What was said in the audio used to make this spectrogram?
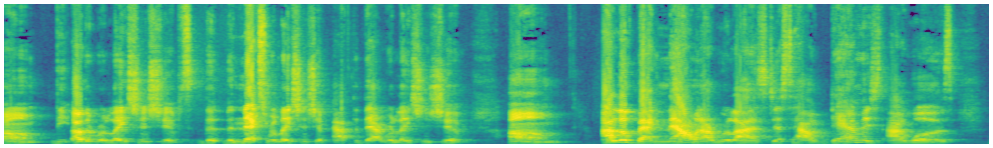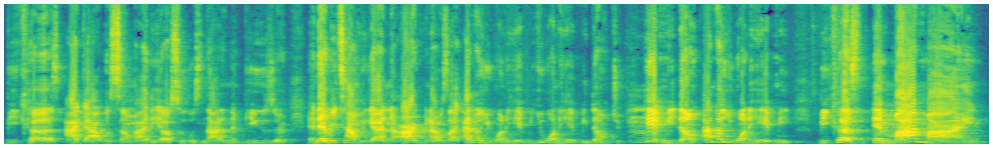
um, the other relationships, the, the next relationship after that relationship, um, I look back now and I realize just how damaged I was because I got with somebody else who was not an abuser. And every time we got in an argument, I was like, I know you want to hit me. You want to hit me, don't you? Mm. Hit me, don't. I know you want to hit me. Because in my mind,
